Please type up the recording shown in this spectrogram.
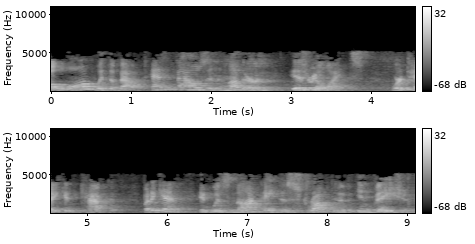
along with about 10,000 other Israelites, were taken captive. But again, it was not a destructive invasion.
